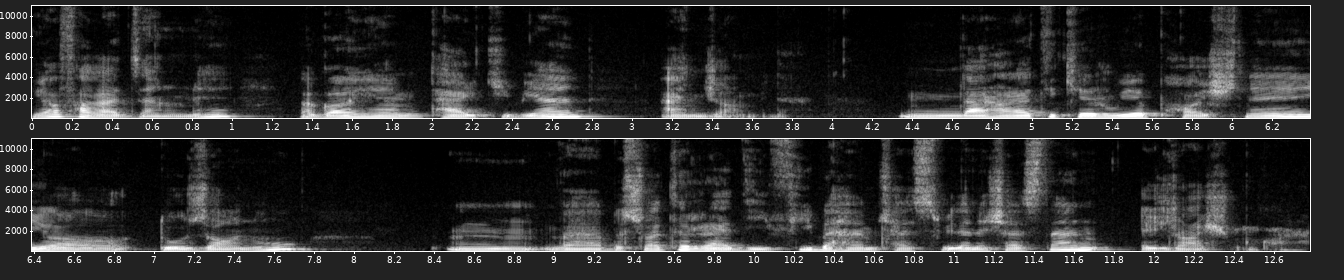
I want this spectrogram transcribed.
یا فقط زنونه و گاهی هم ترکیبیان انجام میدن. در حالتی که روی پاشنه یا دوزانو و به صورت ردیفی به هم چسبیده نشستن اجراش می‌کنن.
